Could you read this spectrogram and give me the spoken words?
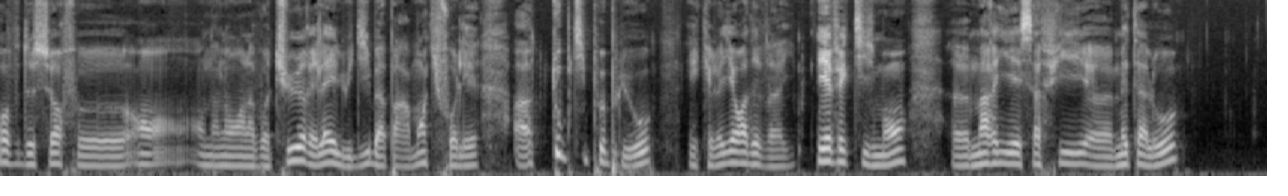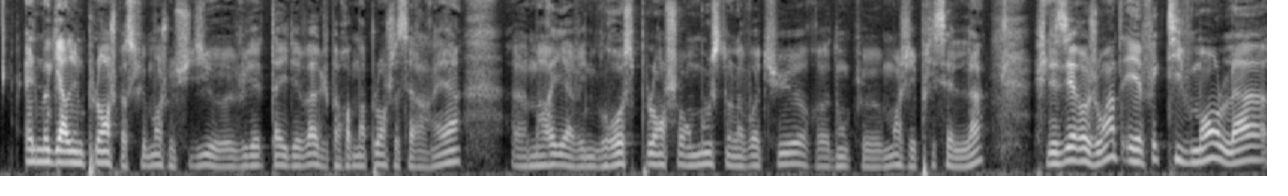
prof de surf euh, en, allant à la voiture et là il lui dit bah, apparemment qu'il faut aller un tout petit peu plus haut et que là il y aura des vagues. Et effectivement, euh, Marie et sa fille euh, mettent à l'eau elle me garde une planche parce que moi je me suis dit, euh, vu la taille des vagues, je vais pas prendre ma planche, ça sert à rien. Euh, Marie avait une grosse planche en mousse dans la voiture, euh, donc moi j'ai pris celle-là. Je les ai rejointes et effectivement là,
